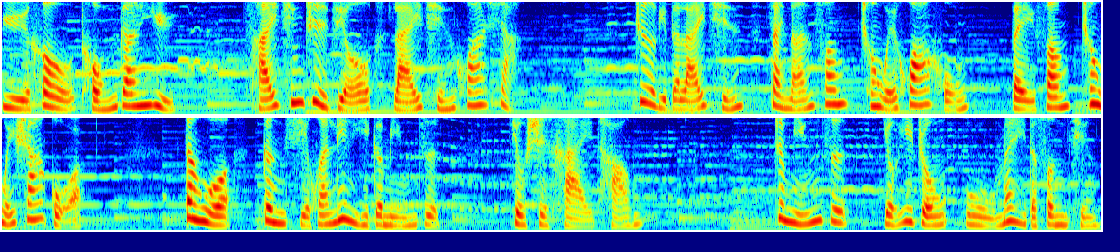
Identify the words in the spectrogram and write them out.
雨后同甘玉，才清置酒来秦花下。这里的来秦在南方称为花红，北方称为沙果，但我更喜欢另一个名字。就是海棠。这名字有一种妩媚的风情，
